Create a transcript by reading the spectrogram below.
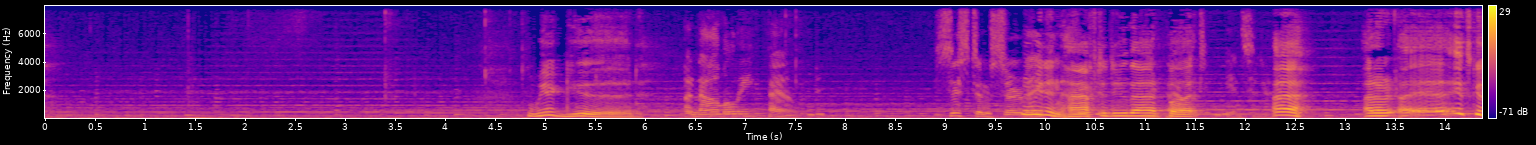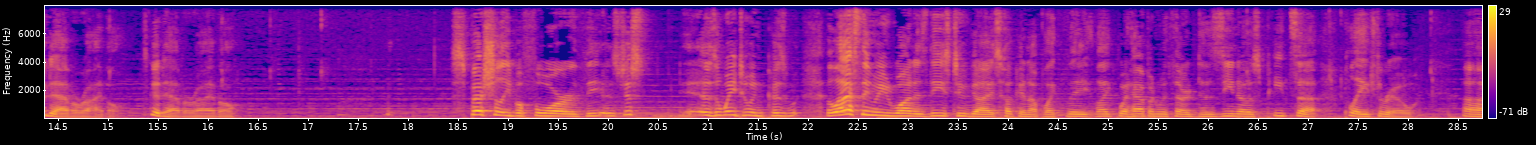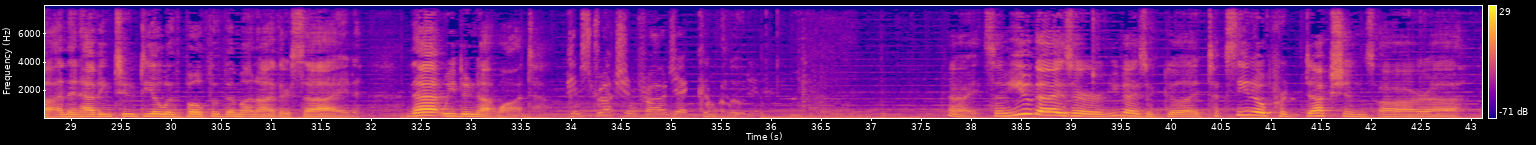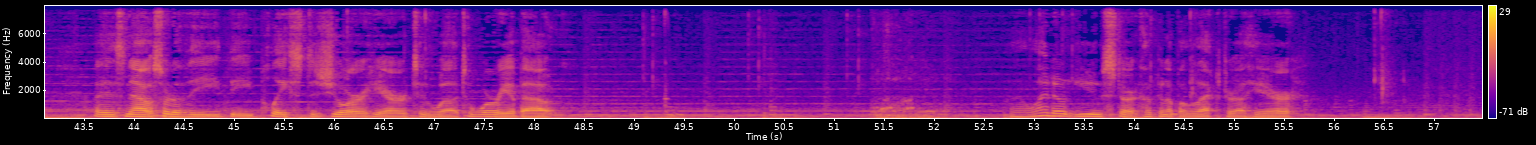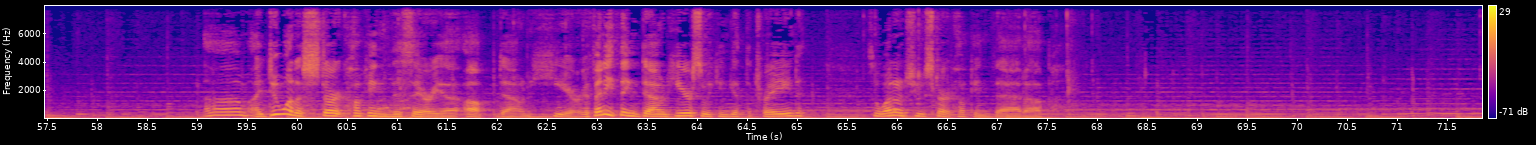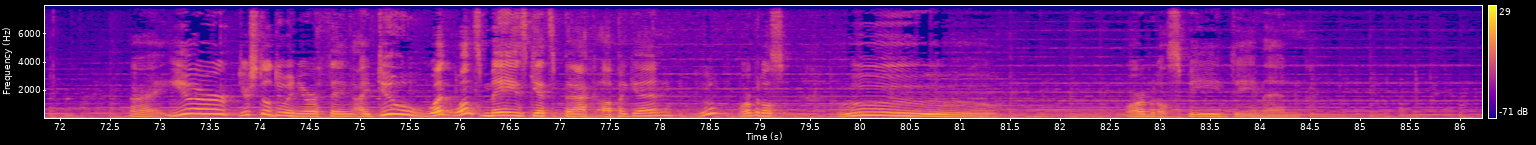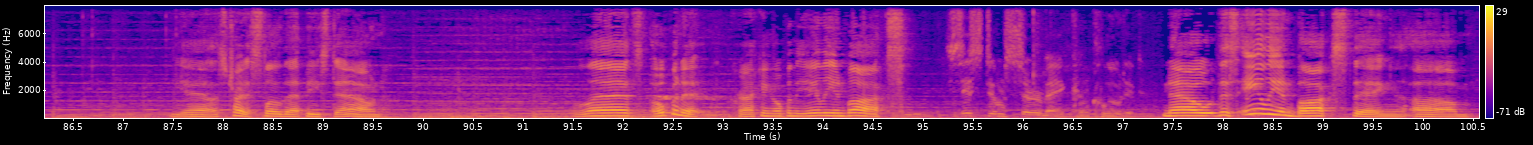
We're good. Anomaly found. System survey. We didn't have to do that, but eh, I don't. Uh, it's good to have a rival. It's good to have a rival, especially before the. It's just as a way to because the last thing we want is these two guys hooking up like the like what happened with our Dazino's Pizza playthrough, uh, and then having to deal with both of them on either side. That we do not want. Construction project concluded. All right, so you guys are you guys are good. Tuxedo Productions are uh, is now sort of the the place du jour here to uh, to worry about. Why don't you start hooking up Electra here? Um, I do want to start hooking this area up down here. If anything, down here so we can get the trade. So why don't you start hooking that up? All right, you're you're still doing your thing. I do. What once Maze gets back up again? Ooh, orbitals. Ooh, orbital speed demon. Yeah, let's try to slow that beast down. Let's open it. Cracking open the alien box. System survey concluded. Now, this alien box thing, um,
